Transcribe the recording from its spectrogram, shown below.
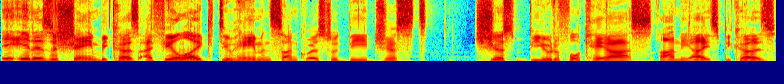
it, it is a shame because I feel like Duhaime and Sundqvist would be just just beautiful chaos on the ice because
